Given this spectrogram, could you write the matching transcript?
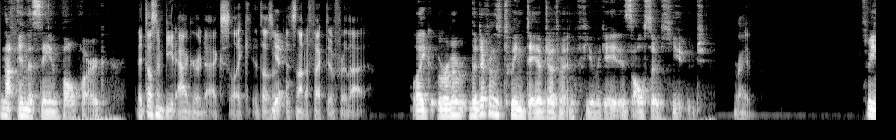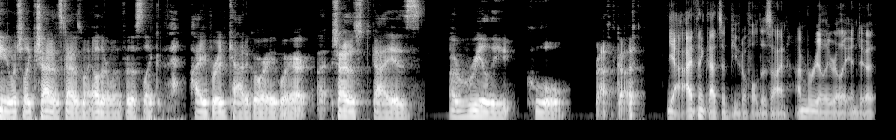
not in the same ballpark. It doesn't beat aggro decks. Like it doesn't. Yeah. It's not effective for that. Like remember the difference between Day of Judgment and Fumigate is also huge. Right. Speaking of which, like Shadow of the Sky was my other one for this like hybrid category where uh, Shadow of the Sky is a really cool Wrath of God. Yeah, I think that's a beautiful design. I'm really, really into it.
